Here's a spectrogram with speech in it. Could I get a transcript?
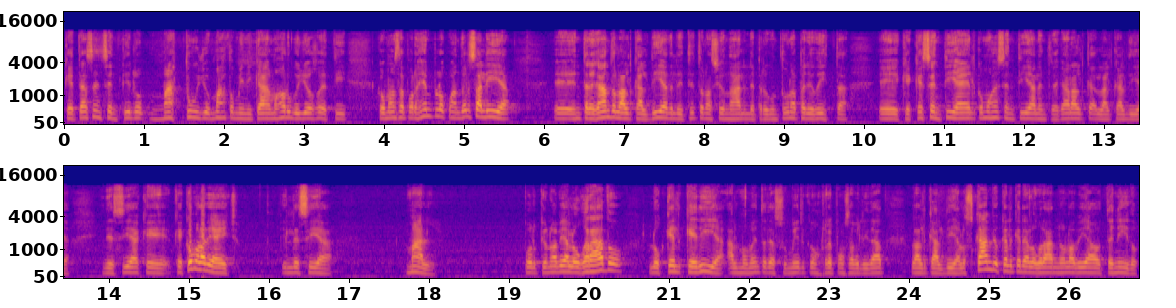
que te hacen sentirlo más tuyo, más dominicano, más orgulloso de ti. Como, por ejemplo, cuando él salía eh, entregando la alcaldía del Distrito Nacional, y le preguntó a una periodista eh, que qué sentía él, cómo se sentía al entregar la alcaldía, decía que, que cómo lo había hecho. Y él decía, mal, porque no había logrado lo que él quería al momento de asumir con responsabilidad la alcaldía. Los cambios que él quería lograr no lo había obtenido.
